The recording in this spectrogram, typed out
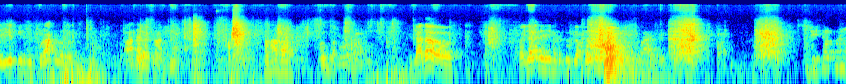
मुझे ये तीन खुराक लगा आधा साथ में कहाँ था? ज़्यादा पहले नहीं मतलब तू क्या कर? डिस्टर्ब नहीं।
